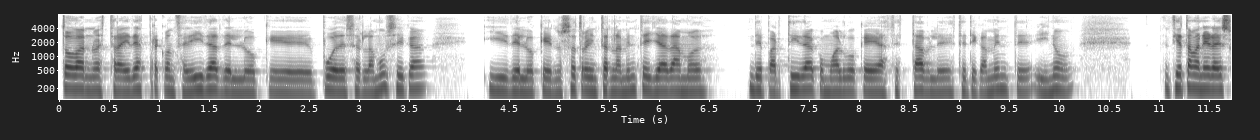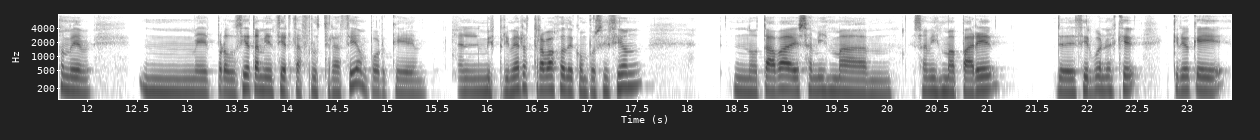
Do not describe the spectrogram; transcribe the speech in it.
todas nuestras ideas preconcebidas de lo que puede ser la música y de lo que nosotros internamente ya damos de partida como algo que es aceptable estéticamente y no en cierta manera eso me, producía también cierta frustración, porque en mis primeros trabajos de composición notaba esa misma, esa misma pared de decir, bueno, es que creo que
